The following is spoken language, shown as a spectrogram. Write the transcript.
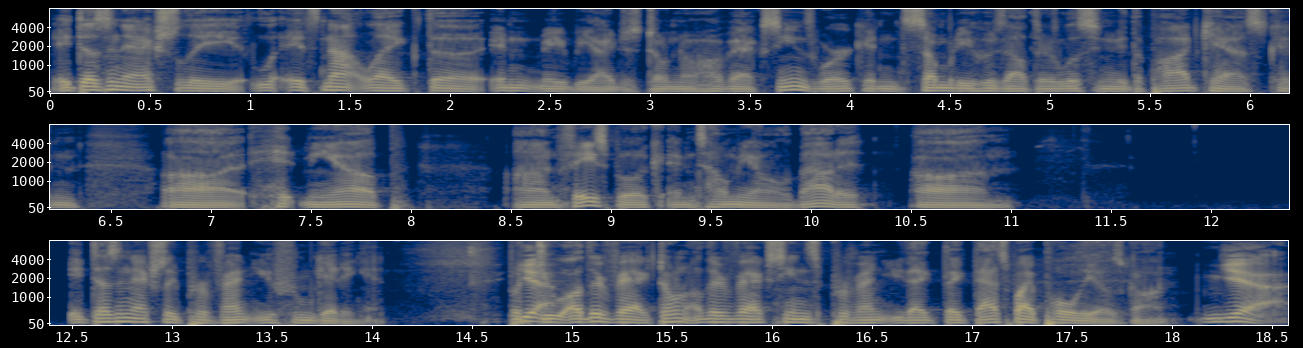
it doesn't actually. It's not like the and maybe I just don't know how vaccines work. And somebody who's out there listening to the podcast can uh, hit me up on Facebook and tell me all about it. Um, it doesn't actually prevent you from getting it. But Yeah. do other vac don't other vaccines prevent you? Like like that's why polio's gone. Yeah.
